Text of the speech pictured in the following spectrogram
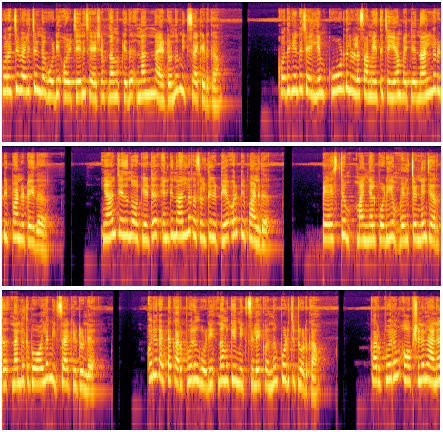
കുറച്ച് വെളിച്ചെണ്ണ കൂടി ഒഴിച്ചതിന് ശേഷം നമുക്കിത് നന്നായിട്ടൊന്ന് മിക്സാക്കി എടുക്കാം. കൊതുകിന്റെ ശല്യം കൂടുതലുള്ള സമയത്ത് ചെയ്യാൻ പറ്റിയ നല്ലൊരു ടിപ്പാണ് കേട്ടോ ഇത്. ഞാൻ ചെയ്ത് നോക്കിയിട്ട് എനിക്ക് നല്ല റിസൾട്ട് കിട്ടിയ ഒരു ടിപ്പാണിത്. പേസ്റ്റും മഞ്ഞൾപ്പൊടിയും വെളിച്ചെണ്ണയും ചേർത്ത് നല്ലതുപോലെ മിക്സാക്കിയിട്ടുണ്ട്. ഒരു കട്ട കർപ്പൂരം കൂടി നമുക്ക് ഈ മിക്സിലേക്കൊന്ന് പൊടിച്ചിട്ട് കൊടുക്കാം. കർപ്പൂരം ഓപ്ഷണലാണ്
